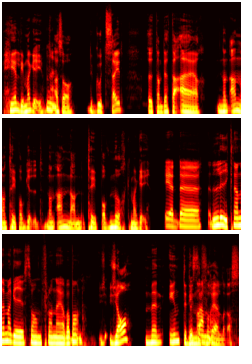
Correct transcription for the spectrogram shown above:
helig magi, Nej. alltså the good side. Utan detta är någon annan typ av gud. Någon annan typ av mörk magi. Är det liknande magi som från när jag var barn? Ja, men inte dina Detsamma. föräldrars.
